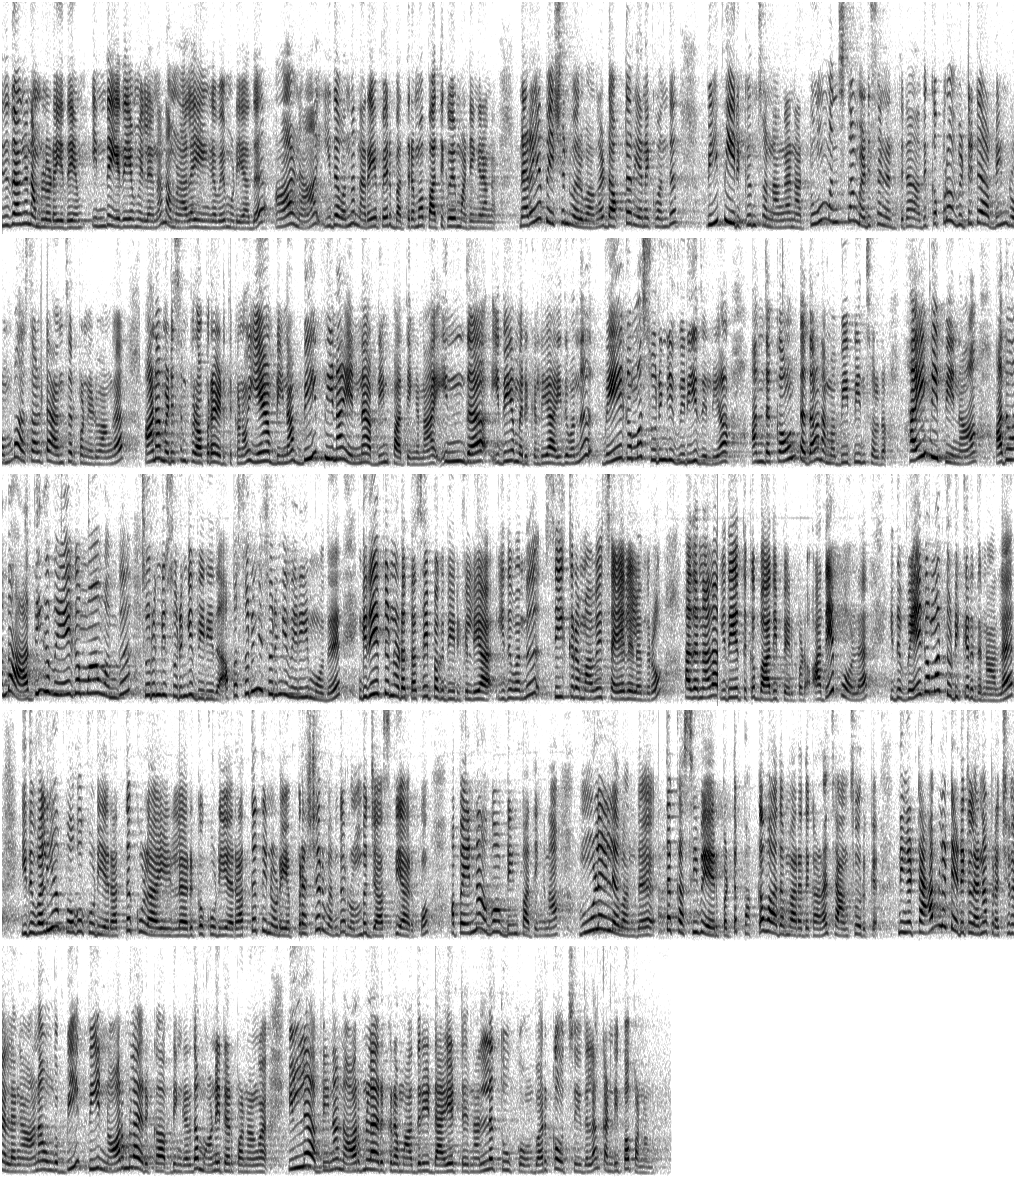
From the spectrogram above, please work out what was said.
இதுதாங்க நம்மளோட இதயம். இந்த இதயம் இல்லைன்னா நம்மளால இயங்கவே முடியாது. ஆனால் இதை வந்து நிறைய பேர் பத்திரமா பார்த்துக்கவே மாட்டேங்கிறாங்க. நிறைய பேஷண்ட் வருவாங்க. டாக்டர் எனக்கு வந்து பிபி இருக்குன்னு சொன்னாங்க. நான் டூ மந்த்ஸ் தான் மெடிசன் எடுத்துட்டேன். அதுக்கப்புறம் விட்டுட்டேன் அப்படின்னு ரொம்ப அசால்ட்டாக ஆன்சர் பண்ணிடுவாங்க. ஆனால் மெடிசன் ப்ராப்பராக எடுத்துக்கணும். ஏன் அப்படின்னா பிபினா என்ன அப்படின்னு பார்த்தீங்கன்னா இந்த இதயம் இருக்கு இல்லையா? இது வந்து வேகமாக சுருங்கி விரியுது இல்லையா? அந்த கவுண்ட்டை தான் நம்ம பிபின்னு சொல்கிறோம் ஹை பிபினா அது வந்து அதிக வேகமாக வந்து சுருங்கி சுருங்கி விரியுது. அப்போ சுருங்கி சுருங்கி விரியும் போது இதயத்தினோட தசைப்பகுதி இருக்கு இல்லையா? இது வந்து சீக்கிரமாகவே செயலிழந்துடும் அதனால் இதயத்துக்கு பாதிப்பு ஏற்படும். அதே போல் இது வேகமாக துடிக்கிறதுனால இது வழியாக போகக்கூடிய ரத்த குழாயில் இருக்கக்கூடிய ரத்தத்தினுடைய ப்ரெஷர் வந்து ரொம்ப ஜாஸ்தியாக இருக்கும். அப்போ என்ன ஆகும் அப்படின்னு பார்த்தீங்கன்னா மூளையில் வந்து ரத்த கசிவு ஏற்பட்டு பக்கவாதம் வர்றதுக்கான சான்ஸும் இருக்குது நீங்கள் டேப்லெட் எடுக்கலைன்னா பிரச்சனை இல்லைங்க. ஆனால் உங்கள் பிபி நார்மலாக இருக்கா அப்படிங்கிறத மானிட்டர் பண்ணாங்க. இல்லை அப்படின்னா நார்மலாக இருக்கிற மாதிரி டயட்டு நல்ல தூக்கம் ஒர்க் அவுட்ஸ் இதெல்லாம் கண்டிப்பாக பண்ணணும்.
